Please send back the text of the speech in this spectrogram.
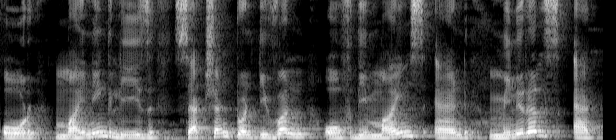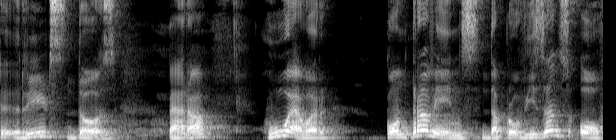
or mining lease section 21 of the mines and minerals act reads thus para whoever contravenes the provisions of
